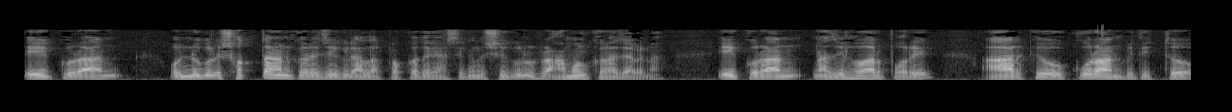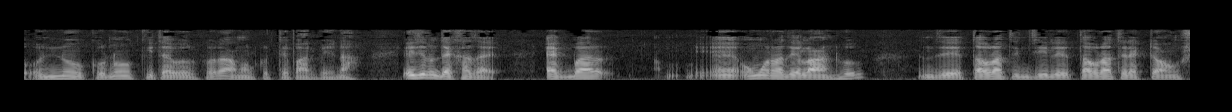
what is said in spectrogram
এই কোরআন অন্যগুলো সত্যায়ন করে যেগুলো আল্লাহর পক্ষ থেকে আসে কিন্তু সেগুলোর উপর আমল করা যাবে না। এই কোরআন নাজিল হওয়ার পরে আর কেউ কোরআন ব্যতীত অন্য কোনো কিতাবের উপর আমল করতে পারবে না। এই জন্য দেখা যায়, একবার উমর আদি আনহু যে তাওরাত ইঞ্জিলের তাওরাতের একটা অংশ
